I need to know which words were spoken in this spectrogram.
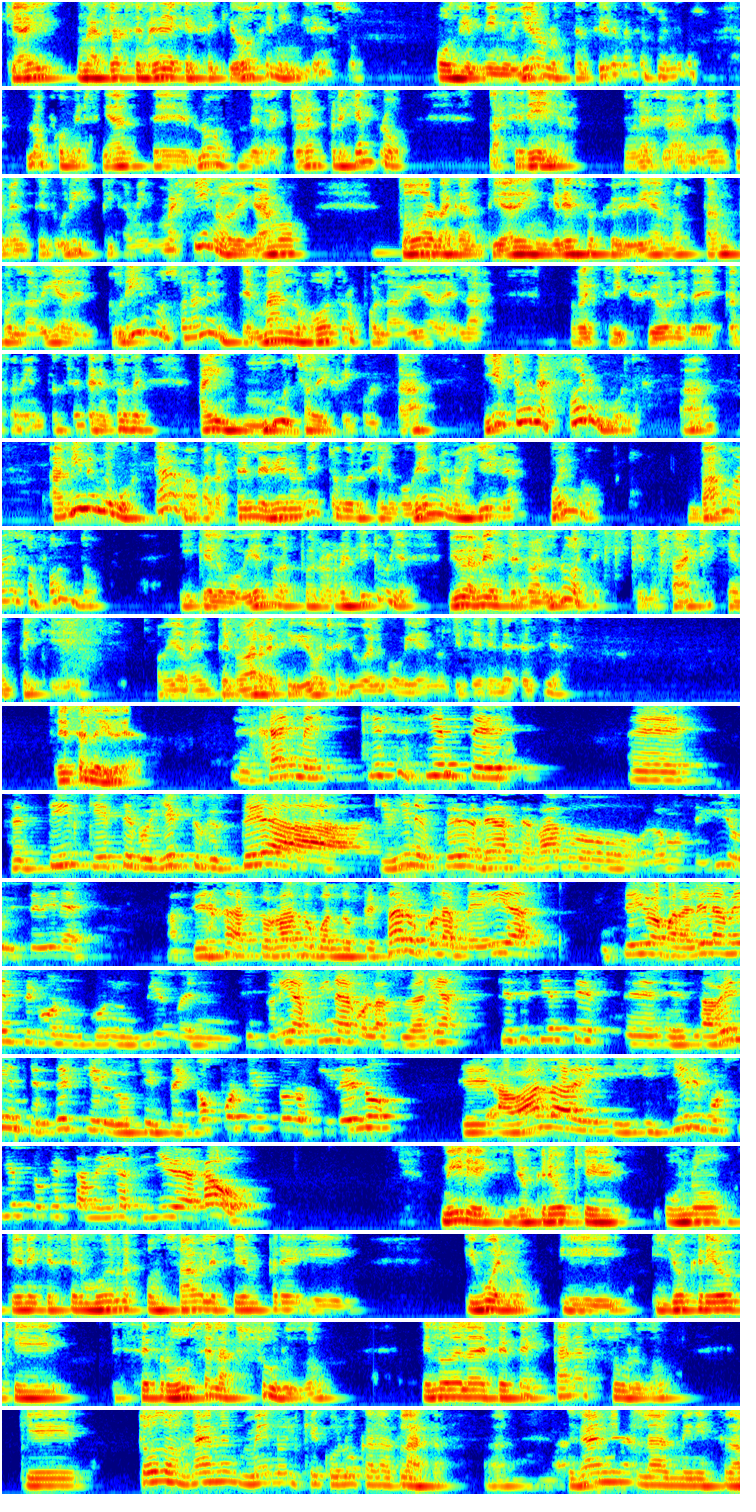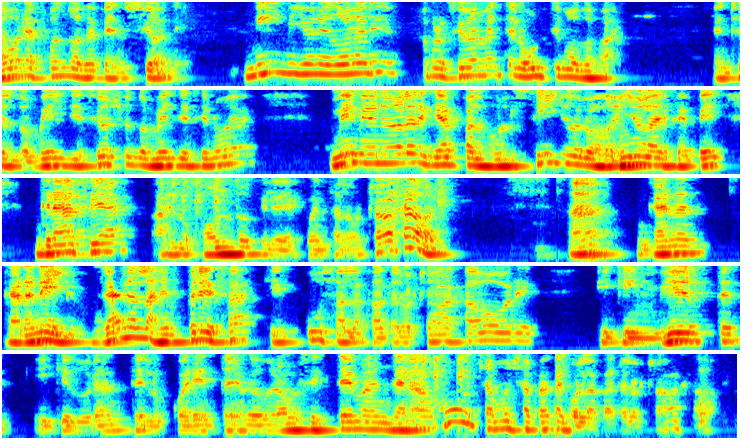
que hay una clase media que se quedó sin ingresos o disminuyeron ostensiblemente sus ingresos. Los comerciantes, los de restaurantes, por ejemplo, La Serena, una ciudad eminentemente turística. Me imagino, digamos, toda la cantidad de ingresos que hoy día no están por la vía del turismo solamente, más los otros por la vía de las restricciones de desplazamiento, etcétera. Entonces, hay mucha dificultad y esto es una fórmula. ¿ah? A mí no me gustaba, para serle bien honesto, pero si el gobierno no llega, bueno, vamos a esos fondos y que el gobierno después lo restituya. Y obviamente no al lote, que lo saque gente que obviamente no ha recibido otra ayuda del gobierno que tiene necesidad. Esa es la idea. Eh, Jaime, ¿qué se siente eh, sentir que este proyecto que usted ha, que viene usted desde hace rato, lo hemos seguido, y usted viene hace harto rato, cuando empezaron con las medidas, usted iba paralelamente con, con en sintonía fina con la ciudadanía, ¿Qué se siente eh, eh, saber y entender que el 82% de los chilenos eh, avala y, quiere, por cierto, que esta medida se lleve a cabo? Mire, yo creo que uno tiene que ser muy responsable siempre y, bueno, y, yo creo que se produce el absurdo. En lo de la FP es tan absurdo que todos ganan menos el que coloca la plata. ¿ah? Gana la administradora de fondos de pensiones mil millones de dólares aproximadamente en los últimos dos años. Entre el 2018 y el 2019, mil millones de dólares que van para el bolsillo de los dueños de la AFP gracias a los fondos que le descuentan a los trabajadores. ¿Ah? Ganan, ganan ellos. Ganan las empresas que usan la plata de los trabajadores y que invierten y que durante los 40 años que ha durado el sistema han ganado mucha, mucha plata con la plata de los trabajadores.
